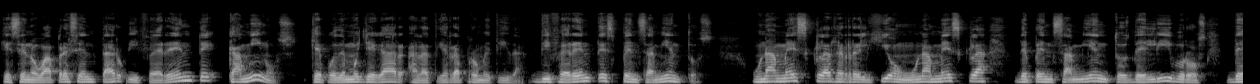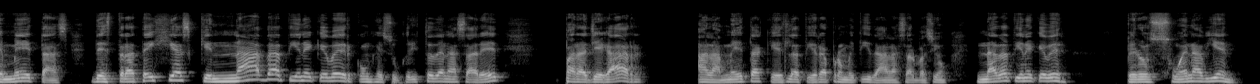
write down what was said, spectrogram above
que se nos va a presentar diferentes caminos que podemos llegar a la tierra prometida, diferentes pensamientos, una mezcla de religión, una mezcla de pensamientos, de libros, de metas, de estrategias que nada tiene que ver con Jesucristo de Nazaret para llegar a la meta que es la tierra prometida, a la salvación. Nada tiene que ver, pero suena bien.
